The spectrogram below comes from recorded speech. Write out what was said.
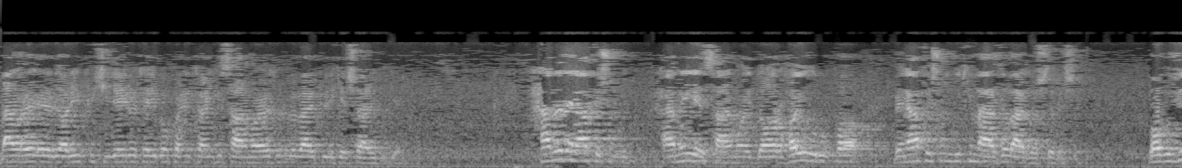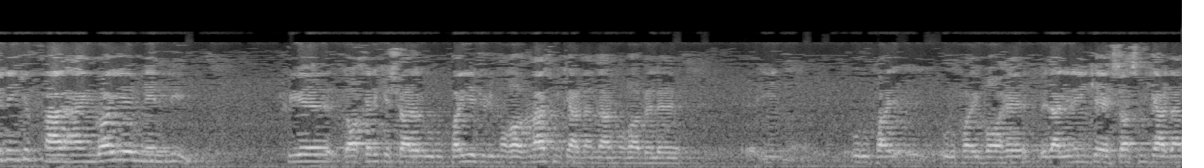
مراحل اداری پیچیده ای رو طی بکنید تا اینکه سرمایه‌تون رو ببرید توی کشور دیگه. همه به نفعشون بود. همه سرمایه دارهای اروپا به نفعشون بود که مرزا برداشته بشه. با وجود اینکه فرهنگای ملی توی داخل کشورهای اروپایی یه جوری مقاومت می‌کردن در مقابل این اروپای اروپای واحد به دلیل اینکه احساس می‌کردن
